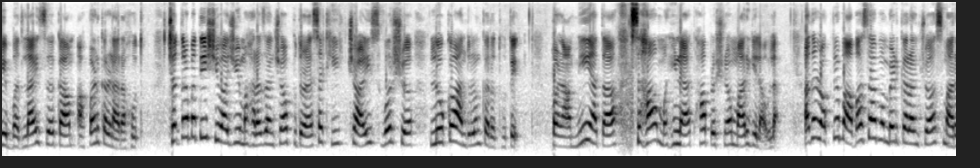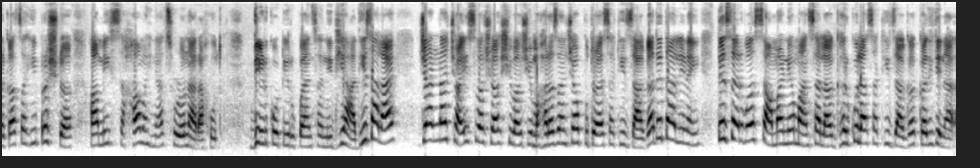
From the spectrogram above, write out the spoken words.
हे बदलायचं काम आपण करणार आहोत. छत्रपती शिवाजी महाराजांच्या पुतळ्यासाठी चाळीस वर्ष लोक आंदोलन करत होते. पण आम्ही आता सहा महिन्यात हा प्रश्न मार्गी लावला. आता डॉक्टर बाबासाहेब आंबेडकरांच्या स्मारकाचाही प्रश्न आम्ही सहा महिन्यात सोडवणार आहोत. दीड कोटी रुपयांचा निधी आधीच आलाय ज्यांना चाळीस वर्षात शिवाजी महाराजांच्या पुतळ्यासाठी जागा देता आली नाही ते सर्व सामान्य माणसाला घरकुलासाठी जागा कधी देणार?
